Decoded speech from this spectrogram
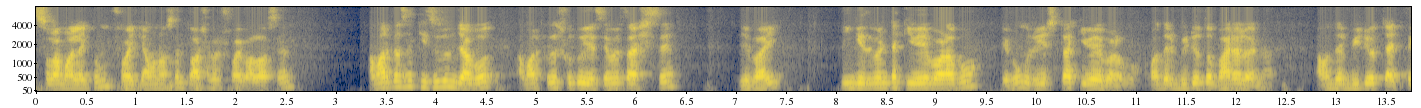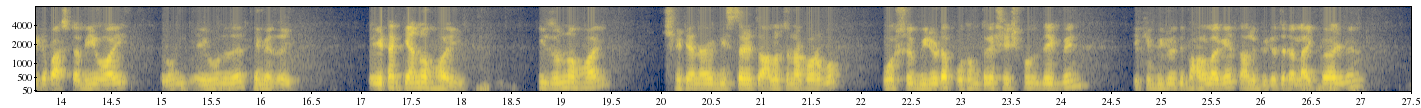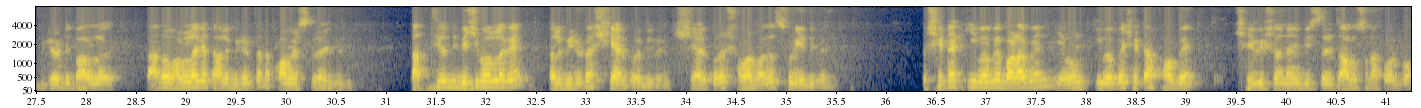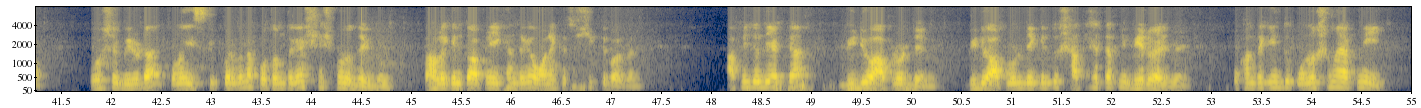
আসসালামু আলাইকুম। সবাই কেমন আছেন? তো আশা করি সবাই ভালো আছেন। আমার কাছে কিছুদিন যাবত আমার কাছে শুধু এস এম এস আসছে যে, ভাই এঙ্গেজমেন্টটা কীভাবে বাড়াবো এবং রিচটা কীভাবে বাড়াবো? আমাদের ভিডিও তো ভাইরাল হয় না। আমাদের ভিডিও চার থেকে পাঁচটা ভিউ হয় এবং এইগুলো থেমে যায়। এটা কেন হয়? কি জন্য হয়? সেটা নিয়ে বিস্তারিত আলোচনা করব। অবশ্যই ভিডিওটা প্রথম থেকে শেষ পর্যন্ত দেখবেন। দেখে ভিডিও যদি ভালো লাগে, তাহলে ভিডিওতে একটা লাইক করে আসবেন। ভিডিও যদি ভালো লাগে তারও ভালো লাগে, তাহলে ভিডিওটা একটা কমেন্টস করে আসবেন তার থেকে যদি বেশি ভালো লাগে, তাহলে ভিডিওটা শেয়ার করে দিবেন। শেয়ার করে সবার মাঝে ছড়িয়ে দিবেন। তো সেটা কীভাবে বাড়াবেন এবং কীভাবে সেটা হবে, সেই বিষয়ে আমি বিস্তারিত আলোচনা করব। অবশ্যই ভিডিওটা কোনো স্কিপ করবেন না, প্রথম থেকে শেষ পর্যন্ত দেখবেন। তাহলে কিন্তু আপনি এখান থেকে অনেক কিছু শিখতে পারবেন। আপনি যদি একটা ভিডিও আপলোড দেন ভিডিও আপলোড দিয়ে কিন্তু সাথে সাথে আপনি বের হয়ে আসবেন। ওখান থেকে কিন্তু কোনো সময় আপনি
